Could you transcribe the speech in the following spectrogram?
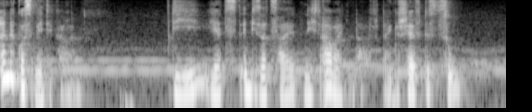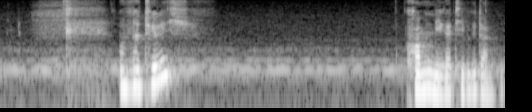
einer Kosmetikerin die jetzt in dieser Zeit nicht arbeiten darf. Dein Geschäft ist zu. Und natürlich kommen negative Gedanken.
